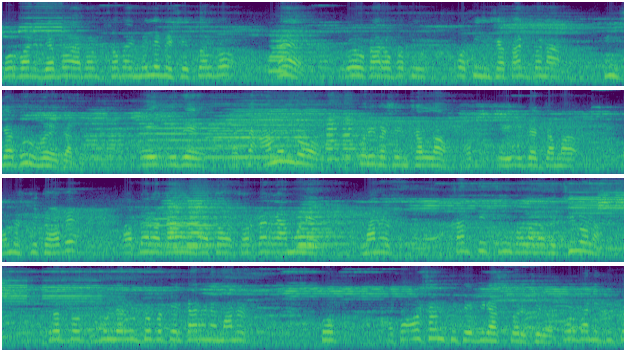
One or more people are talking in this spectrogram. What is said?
কোরবানি দেব এবং সবাই মিলেমিশে চলবো। হ্যাঁ কেউ কারও প্রতি প্রতিহিংসা থাকবে না, হিংসা দূর হয়ে যাবে। এই ঈদে একটা আনন্দ পরিবেশে ইনশাল্লাহ এই ঈদের জামা অনুষ্ঠিত হবে। আপনারা জানেন গত সরকারের আমলে মানুষ শান্তি শৃঙ্খলাভাবে ছিল না। দ্রব্য মূল্যের ঊর্ধ্বগতির কারণে মানুষ খুব একটা অশান্তিতে বিরাজ করেছিল। কোরবানি দিতে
